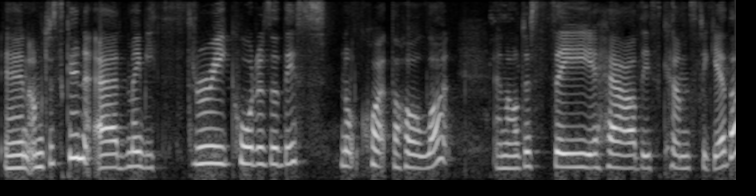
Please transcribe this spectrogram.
And I'm just going to add maybe three quarters of this, not quite the whole lot. And I'll just see how this comes together.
